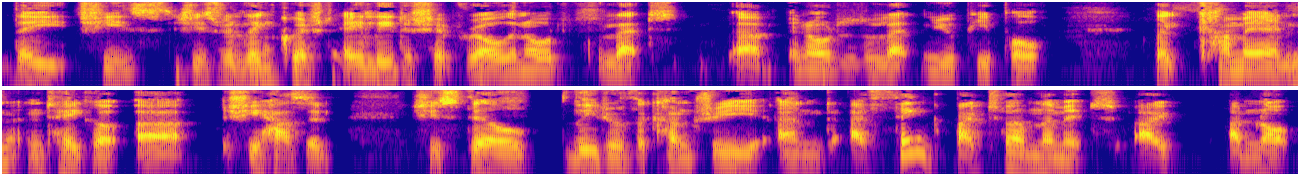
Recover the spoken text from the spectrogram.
They she's she's relinquished a leadership role in order to let uh, in order to let new people like come in and take. Uh, she hasn't. She's still leader of the country, and I think by term limit, I I'm not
